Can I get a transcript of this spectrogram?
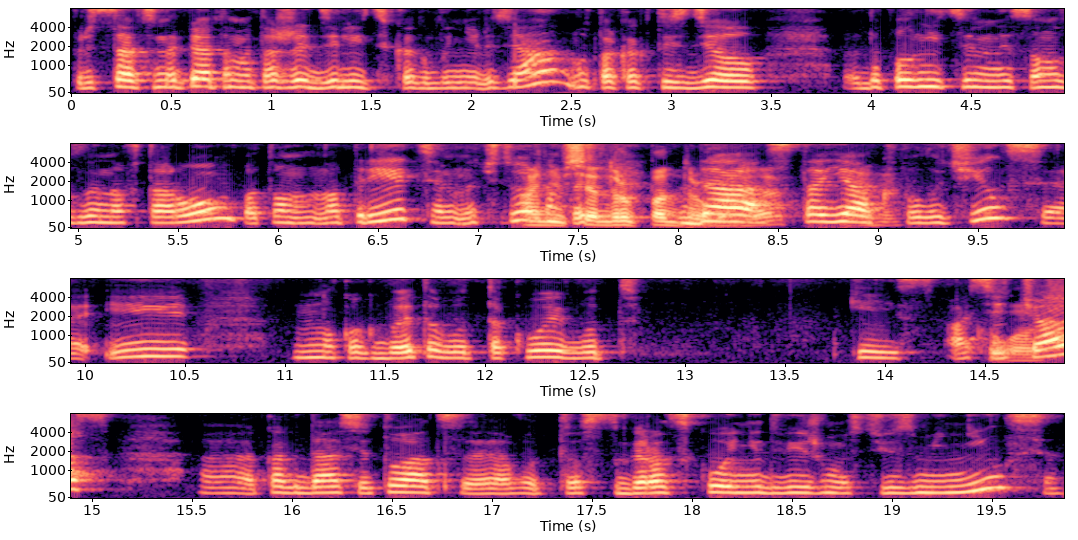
Представьте, на пятом этаже делить как бы нельзя, но так как ты сделал дополнительные санузлы на втором, потом на третьем, на четвертом. Они все есть, друг под другом, да, да? стояк Мгм. получился, и, ну, как бы это вот такой вот кейс. А Класс. сейчас, когда ситуация вот с городской недвижимостью изменился,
